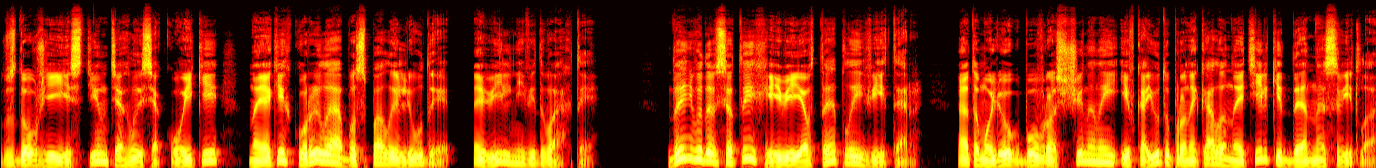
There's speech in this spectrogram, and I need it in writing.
вздовж її стін тяглися койки, на яких курили або спали люди, вільні від вахти. День видався тихий і віяв теплий вітер, а тому люк був розчинений, і в каюту проникало не тільки денне світло,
